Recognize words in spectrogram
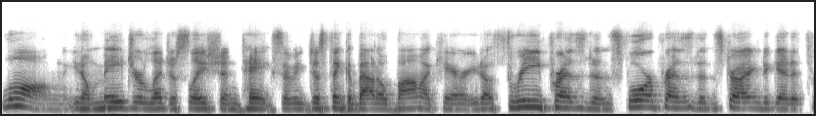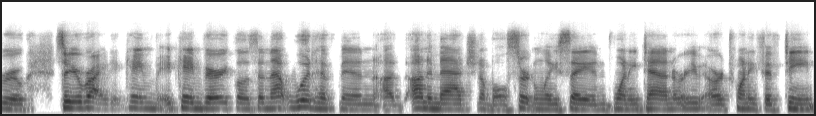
long, you know, major legislation takes. I mean, just think about Obamacare, you know, three presidents, four presidents trying to get it through. So you're right. It came, it came very close. And that would have been uh, unimaginable, certainly say in 2010 or, or 2015.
